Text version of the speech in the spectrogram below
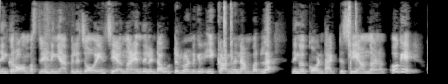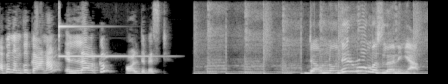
നിങ്ങൾക്ക് റോമസ് ലേണിംഗ് ആപ്പിൽ ജോയിൻ ചെയ്യാവുന്നതാണ്. എന്തെങ്കിലും ഡൗട്ടുകൾ ഉണ്ടെങ്കിൽ ഈ കാണുന്ന നമ്പറിൽ നിങ്ങൾ കോൺടാക്ട് ചെയ്യാവുന്നതാണ്. ഓക്കെ അപ്പൊ നമുക്ക് കാണാം. എല്ലാവർക്കും all the best download Romus Learning app.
